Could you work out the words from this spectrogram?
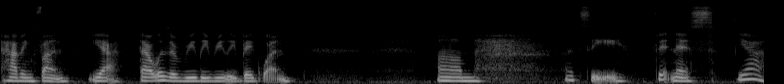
having fun. Yeah, that was a really, really big one. Um, let's see. Fitness. Yeah.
